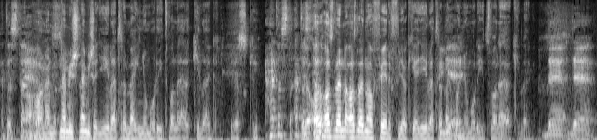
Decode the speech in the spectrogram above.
Hát aztán... Aha, nem, nem, is, nem is egy életre megnyomorítva lelkileg jössz ki. Hát, azt, hát Az, aztán, az, lenne, az lenne a férfi, aki egy életre meg van nyomorítva lelkileg. De, de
